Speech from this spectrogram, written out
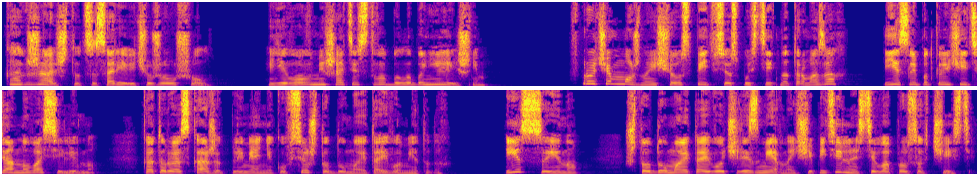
Как жаль, что цесаревич уже ушел. Его вмешательство было бы не лишним. Впрочем, можно еще успеть все спустить на тормозах, если подключить Анну Васильевну, которая скажет племяннику все, что думает о его методах. И сыну, что думает о его чрезмерной щепетильности в вопросах чести.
